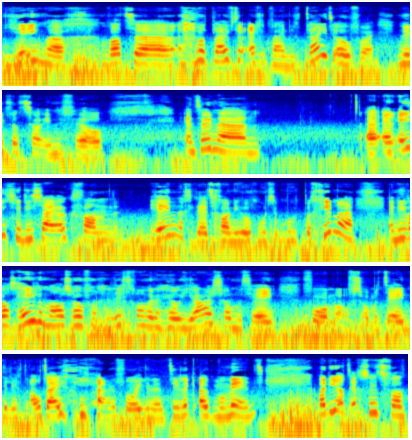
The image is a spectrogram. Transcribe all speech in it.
jemig, wat, uh, wat blijft er eigenlijk weinig tijd over nu ik dat zo invul. En toen, uh, en eentje die zei ook van, jemig, ik weet gewoon niet hoe ik moet, moet beginnen. En die was helemaal zo van, er ligt gewoon weer een heel jaar zo meteen voor me. Of zo meteen, er ligt altijd een jaar voor je natuurlijk, elk moment. Maar die had echt zoiets van,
